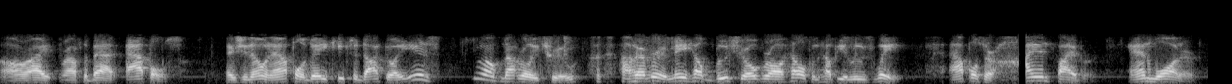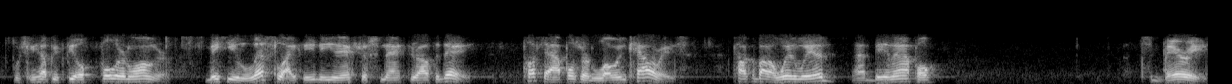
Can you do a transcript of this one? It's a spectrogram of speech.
All right, right off the bat, apples. As you know, an apple a day keeps the doctor away is, well, not really true. However, it may help boost your overall health and help you lose weight. Apples are high in fiber and water, which can help you feel fuller longer, making you less likely to eat an extra snack throughout the day. Plus, apples are low in calories. Talk about a win-win. That'd be an apple. It's berries.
